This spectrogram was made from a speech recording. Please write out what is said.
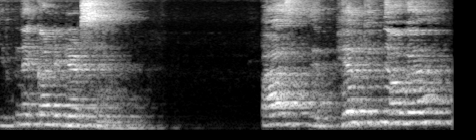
इतने कैंडिडेट्स हैं? पास फेल कितने हो गए?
